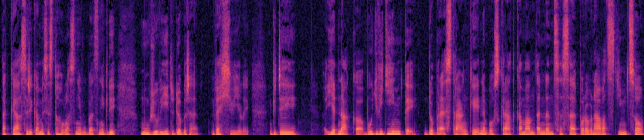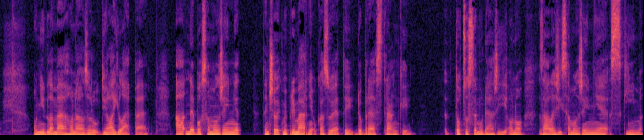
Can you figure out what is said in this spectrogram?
tak já si říkám, jestli z toho vlastně vůbec někdy můžu vít dobře ve chvíli, kdy jednak buď vidím ty dobré stránky, nebo zkrátka mám tendence se porovnávat s tím, co oni dle mého názoru dělají lépe, a nebo samozřejmě ten člověk mi primárně ukazuje ty dobré stránky to, co se mu daří, ono záleží samozřejmě s kým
